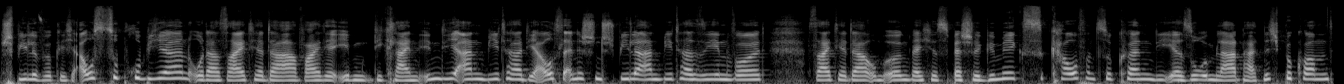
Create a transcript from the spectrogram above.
Spiele wirklich auszuprobieren oder seid ihr da, weil ihr eben die kleinen Indie-Anbieter, die ausländischen Spieleanbieter sehen wollt? Seid ihr da, um irgendwelche Special Gimmicks kaufen zu können, die ihr so im Laden halt nicht bekommt?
